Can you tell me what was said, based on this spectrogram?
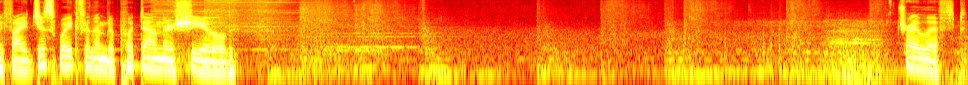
If I just wait for them to put down their shield. Try lift.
